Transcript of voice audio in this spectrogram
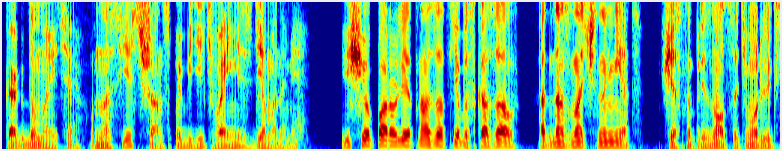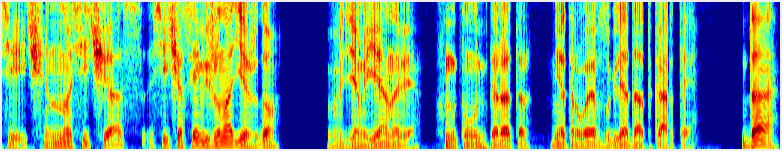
«Как думаете, у нас есть шанс победить в войне с демонами?» «Еще пару лет назад я бы сказал, однозначно нет», — честно признался Тимур Алексеевич. «Но сейчас... сейчас я вижу надежду». «В Демьянове?» — хмыкнул император, не отрывая взгляда от карты. «Да».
